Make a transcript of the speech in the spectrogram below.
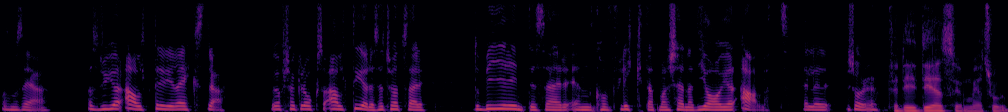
vad ska man säga, alltså du gör alltid det lilla extra. Och jag försöker också alltid göra det. Så jag tror att så här, då blir det inte så en konflikt att man känner att jag gör allt. Eller förstår du? För det är det som jag tror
